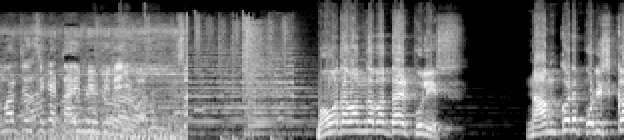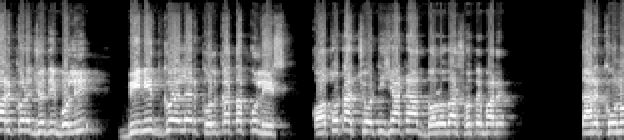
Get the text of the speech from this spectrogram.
এমার্জেন্সি time মমতা বন্দ্যোপাধ্যায়ের পুলিশ। নাম করে পরিষ্কার করে যদি বলি, বিনীত গোয়েলের কলকাতা পুলিশ কতটা চটিসাটা দলদাস হতে পারে, তার কোনো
